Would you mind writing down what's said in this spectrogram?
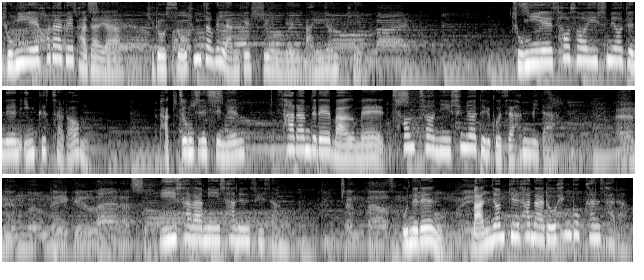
종이의 허락을 받아야 비로소 흔적을 남길 수 있는 만년필. 종이에 서서히 스며드는 잉크처럼 박종진 씨는 사람들의 마음에 천천히 스며들고자 합니다. 이 사람이 사는 세상. 오늘은 만년필 하나로 행복한 사람.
